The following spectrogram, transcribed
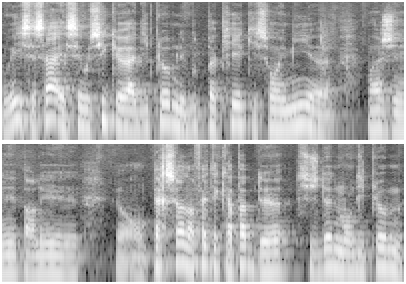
Oui, c'est ça. Et c'est aussi qu'à diplôme, les bouts de papier qui sont émis, euh, moi, j'ai parlé... personne, en fait, est capable de, si je donne mon diplôme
